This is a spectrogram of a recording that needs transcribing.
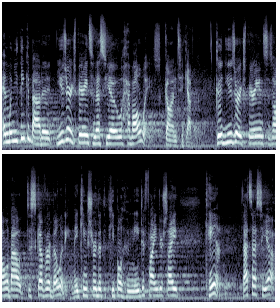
And when you think about it, user experience and SEO have always gone together. Good user experience is all about discoverability, making sure that the people who need to find your site can. That's SEO.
